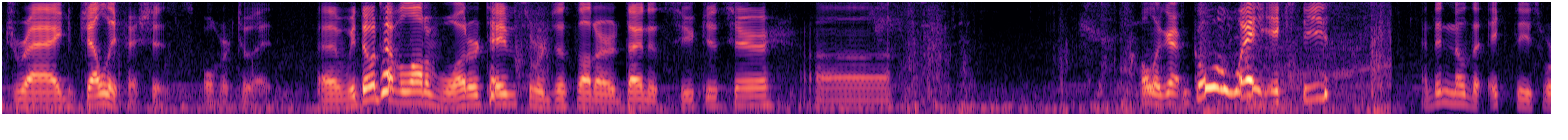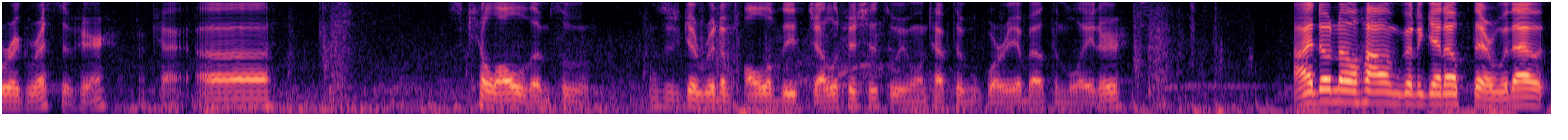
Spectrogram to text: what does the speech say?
drag jellyfishes over to it. Uh, we don't have a lot of water tames, so we're just on our Deinosuchus here. Uh, hologram, go away, Ichthys! I didn't know the Ichthys were aggressive here. Okay, uh... Let's kill all of them, so... Let's just get rid of all of these jellyfishes so we won't have to worry about them later. I don't know how I'm gonna get up there without...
